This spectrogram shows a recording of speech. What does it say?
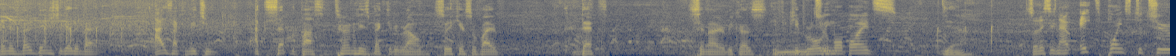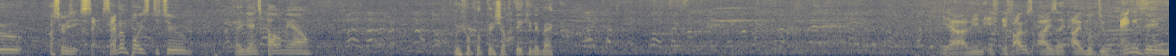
and it's very dangerous to get it back. Isaac needs to accept the pass, turn his back to the ground so he can survive that scenario because if you keep mm, rolling... Two more points. yeah, So this is now eight points to two. Oh, excuse me, seven points to two against Paulo Miyao. with a potential of taking it back. Yeah, I mean, if, if I was Isaac, I would do anything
